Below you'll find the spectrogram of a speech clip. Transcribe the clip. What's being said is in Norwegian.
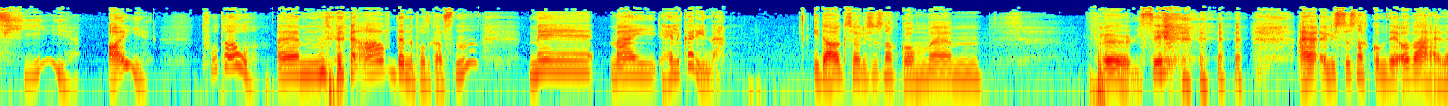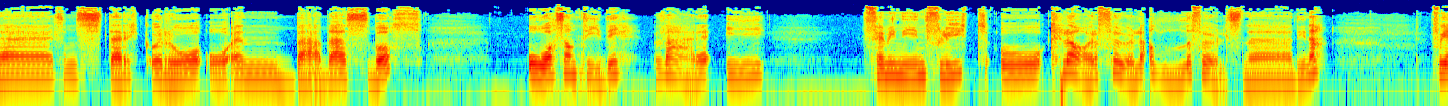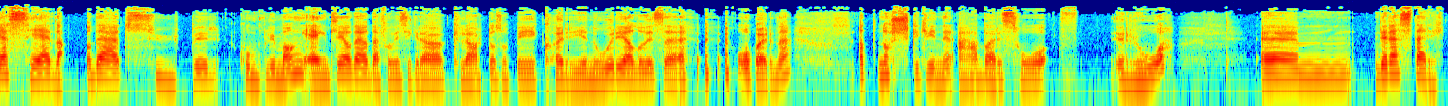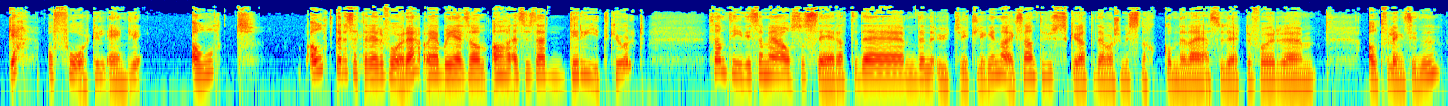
ti, ai, to tall, um, av denne podkasten med meg, Helle Karine. I dag så har jeg lyst til å snakke om um, følelser. jeg har lyst til å snakke om det å være liksom, sterk og rå og en badass boss. Og samtidig være i feminin flyt og klare å føle alle følelsene dine. For jeg ser, da, og det er et superkompliment, egentlig, og det er jo derfor vi sikkert har klart oss opp i karrige nord i alle disse årene, at norske kvinner er bare så rå. Um, dere er sterke og får til egentlig alt. Alt dere setter dere fore. Og jeg blir helt sånn ah, jeg syns det er dritkult. Samtidig som jeg også ser at det, denne utviklingen da, ikke sant? Jeg husker at det var så mye snakk om det da jeg studerte for um, altfor lenge siden.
